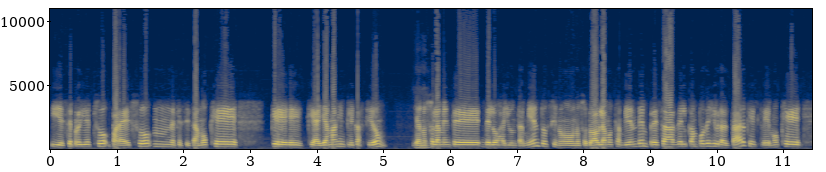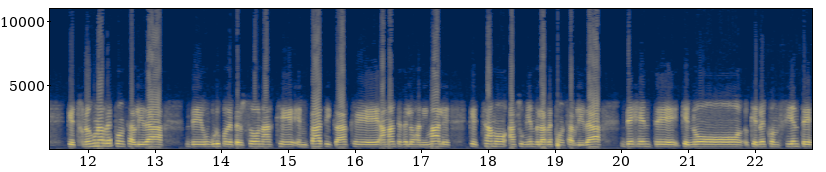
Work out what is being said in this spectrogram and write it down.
Y ese proyecto, para eso mm, necesitamos que, que, que haya más implicación ya no solamente de los ayuntamientos, sino nosotros hablamos también de empresas del campo de Gibraltar, que creemos que, que esto no es una responsabilidad de un grupo de personas que empáticas, que amantes de los animales, que estamos asumiendo la responsabilidad de gente que no que no es consciente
